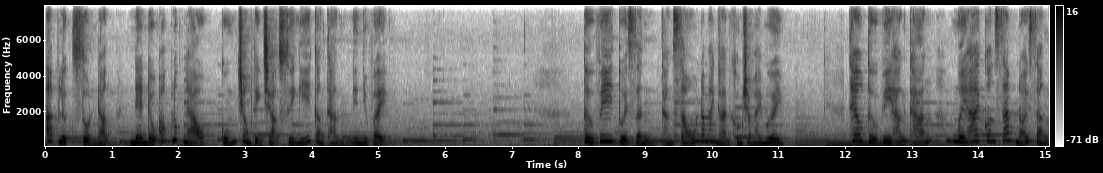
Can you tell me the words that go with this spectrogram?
áp lực dồn nặng nên đầu óc lúc nào cũng trong tình trạng suy nghĩ căng thẳng nên như vậy. Tử vi tuổi dần tháng 6 năm 2020 theo tử vi hàng tháng, 12 con giáp nói rằng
